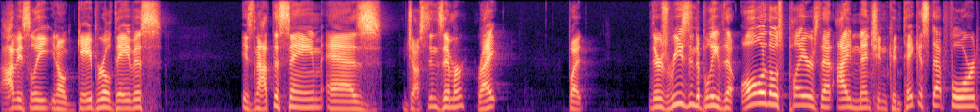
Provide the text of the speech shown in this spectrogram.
Obviously, you know, Gabriel Davis is not the same as Justin Zimmer, right? But there's reason to believe that all of those players that I mentioned can take a step forward,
